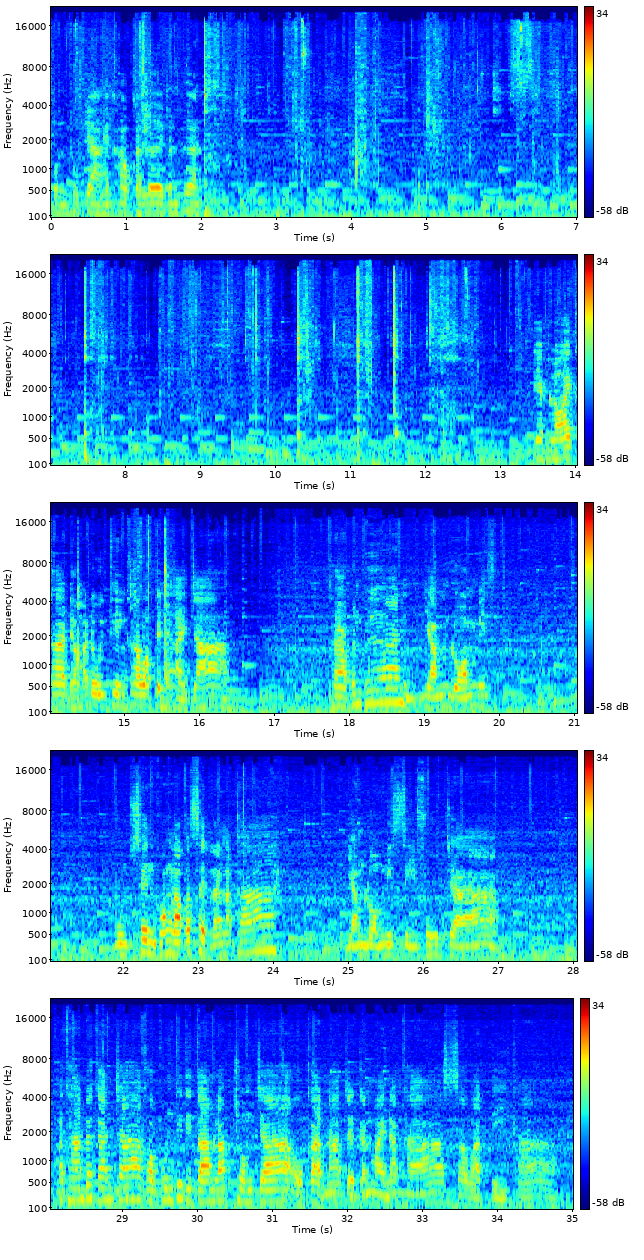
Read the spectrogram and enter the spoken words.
คนทุกอย่างให้เข้ากันเลยเพื่อนๆเรียบร้อยค่ะ เดี๋ยวมาดูอีกทีค่ะว่าเป็นยังไงจ้า ค่ะเพื่อนๆยำรวมมิตรวุ้นเส้นของเราก็เสร็จแล้วนะคะยำรวมมิตรซีฟู้ดจ้า มาทานด้วยกันจ้า ขอบคุณที่ติดตามรับชมจ้า โอกาสหน้าเจอกันใหม่นะคะ สวัสดีค่ะ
